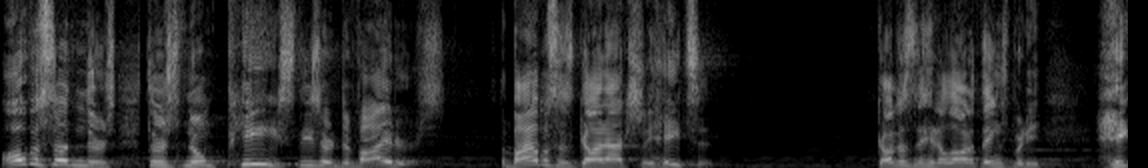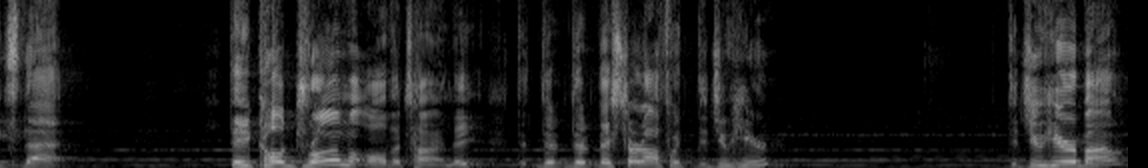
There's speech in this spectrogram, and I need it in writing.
All of a sudden, there's, there's no peace. These are dividers. The Bible says God actually hates it. God doesn't hate a lot of things, but he hates that. They call drama all the time. They, they, they start off with, Did you hear? Did you hear about?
